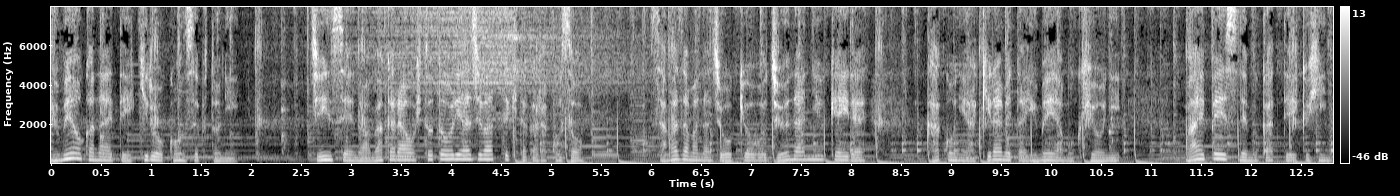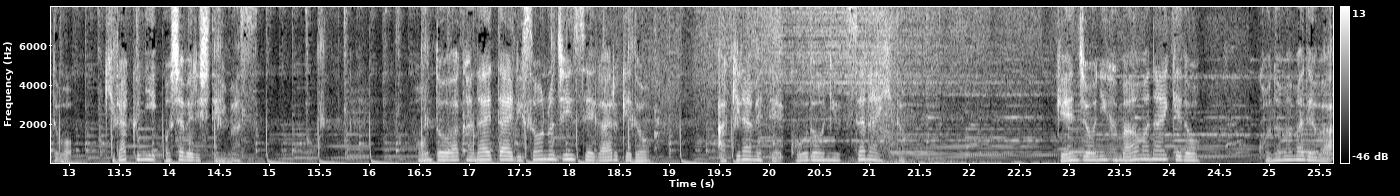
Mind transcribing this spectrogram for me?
夢を叶えて生きるをコンセプトに人生の甘辛を一通り味わってきたからこそさまざまな状況を柔軟に受け入れ過去に諦めた夢や目標にマイペースで向かっていくヒントを気楽におしゃべりしています。本当は叶えたい理想の人生があるけど諦めて行動に移さない人。現状に不満はないけどこのままでは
